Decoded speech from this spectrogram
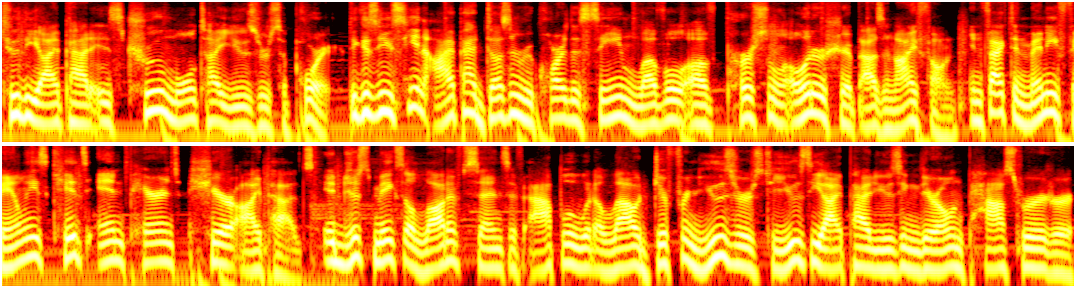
to the iPad is true multi-user support. Because you see an iPad doesn't require the same level of personal ownership ownership as an iPhone. In fact, in many families, kids and parents share iPads. It just makes a lot of sense if Apple would allow different users to use the iPad using their own password or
